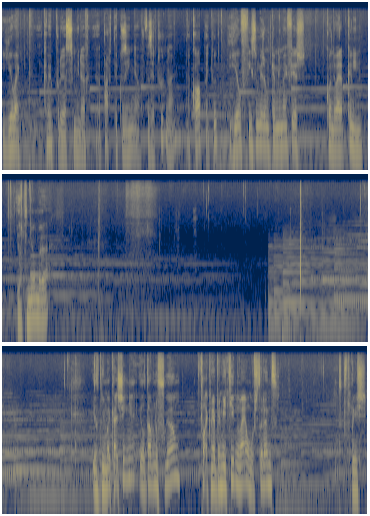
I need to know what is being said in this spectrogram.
E eu é que acabei por assumir a parte da cozinha, fazer tudo, não é? A copa e tudo. E eu fiz o mesmo que a minha mãe fez quando eu era pequenino. Ele tinha uma, Ele tinha uma caixinha, ele estava no fogão, claro que não é permitido, não é? Um restaurante, tudo de lixo.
